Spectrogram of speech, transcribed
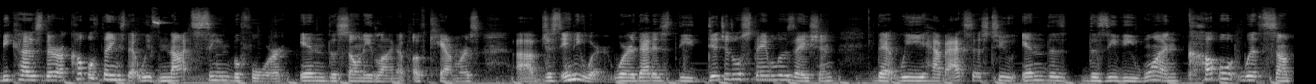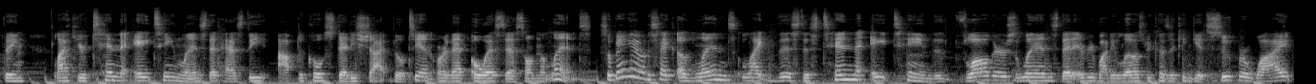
because there are a couple things that we've not seen before in the Sony lineup of cameras, uh, just anywhere, where that is the digital stabilization that we have access to in the, the ZV-1 coupled with something like your 10 to 18 lens that has the optical steady shot built in or that OSS on the lens. So being able to take a lens like this, this 10 to 18, the vlogger's lens that everybody loves because it can get super wide,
